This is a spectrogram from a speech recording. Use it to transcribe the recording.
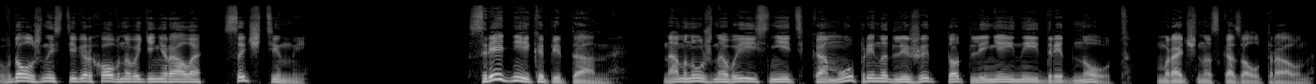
в должности верховного генерала сочтены. Средний капитан. Нам нужно выяснить, кому принадлежит тот линейный дредноут, мрачно сказал Траун.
